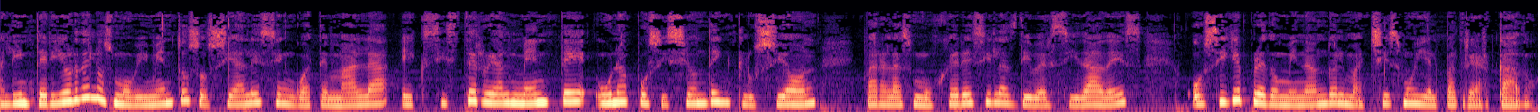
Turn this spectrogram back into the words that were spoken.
al interior de los movimientos sociales en Guatemala existe realmente una posición de inclusión para las mujeres y las diversidades o sigue predominando el machismo y el patriarcado?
